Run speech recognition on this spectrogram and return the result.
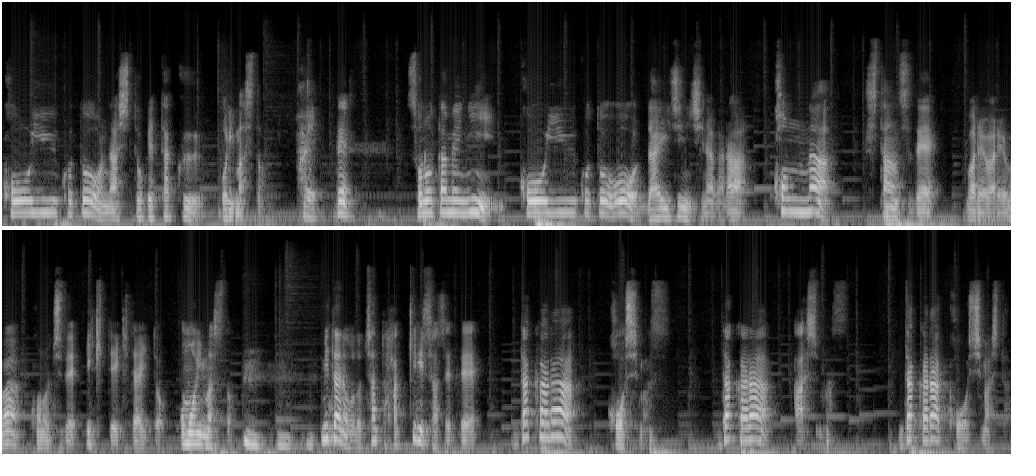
こういうことを成し遂げたくおりますと。はい。で、そのためにこういうことを大事にしながら、こんなスタンスで我々はこの地で生きていきたいと思いますと。うんうんみたいなことをちゃんとはっきりさせて、だからこうします。だからああします。だからこうしました。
